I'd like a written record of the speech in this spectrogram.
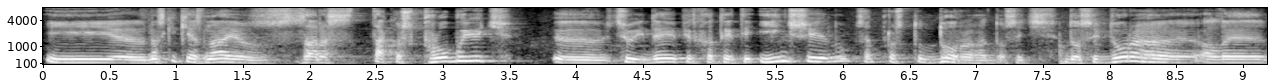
І е, наскільки я знаю, зараз також пробують е, цю ідею підхватити інші. Ну, це просто дорого, досить, досить дорого, але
